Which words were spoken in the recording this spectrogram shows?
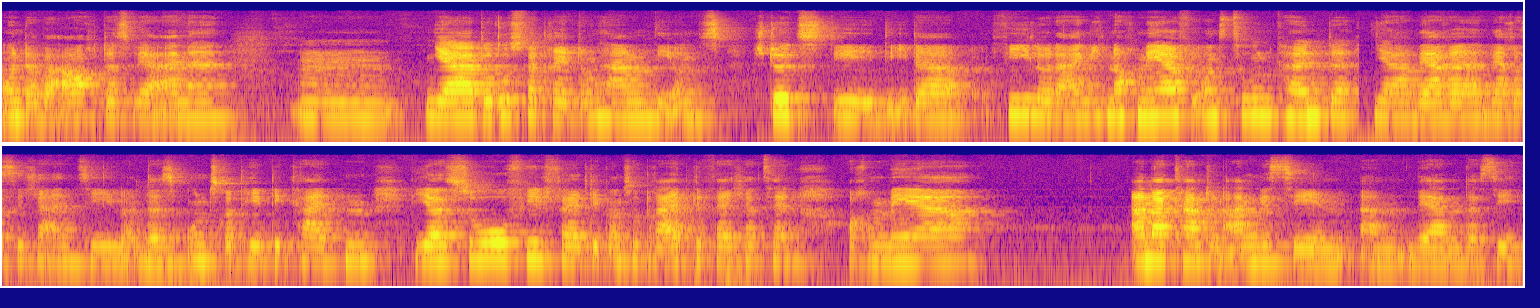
Und aber auch, dass wir eine mh, mm, ja, Berufsvertretung haben, die uns stützt, die, die da viel oder eigentlich noch mehr für uns tun könnte, ja, wäre, wäre sicher ein Ziel. Und dass mhm. unsere Tätigkeiten, die ja so vielfältig und so breit gefächert sind, auch mehr anerkannt und angesehen ähm, werden, dass sie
